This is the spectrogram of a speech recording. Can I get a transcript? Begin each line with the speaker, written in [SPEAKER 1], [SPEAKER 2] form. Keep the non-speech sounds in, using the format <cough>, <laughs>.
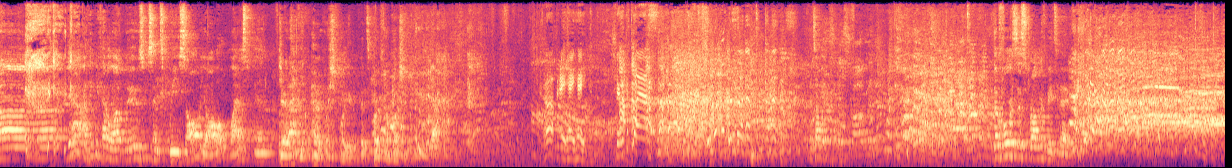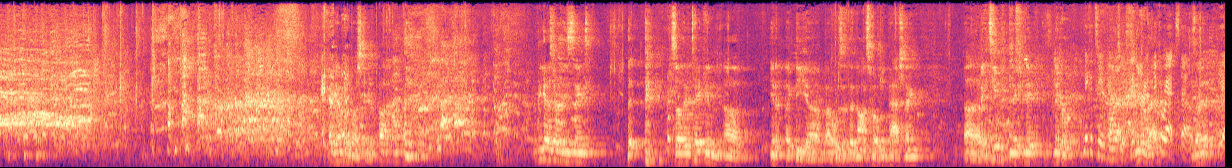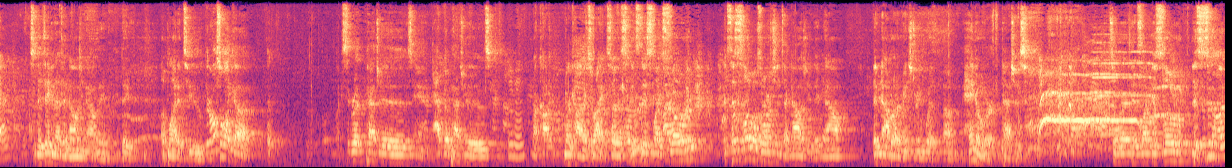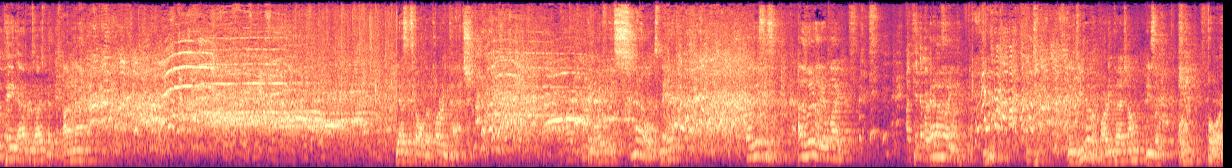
[SPEAKER 1] Uh, yeah, I think we've had a lot of news since we saw y'all last. And
[SPEAKER 2] Jared, I have, I have a question for you. It's a personal question.
[SPEAKER 1] yeah.
[SPEAKER 3] Oh, hey, hey, hey. Share with the class. <laughs>
[SPEAKER 1] It's almost... The force is strong with me today. <laughs>
[SPEAKER 2] Hey, I'm gonna bust you. Uh, have you guys heard of these things? That, so they've taken, uh, you know, like the, uh, uh, what is it, the non-smoking patch thing? Uh,
[SPEAKER 1] Nicotine?
[SPEAKER 2] Nic, nic, nicker,
[SPEAKER 3] Nicotine patches.
[SPEAKER 2] Nicorette?
[SPEAKER 3] Nicorette stuff.
[SPEAKER 2] Is that it?
[SPEAKER 3] Yeah.
[SPEAKER 2] so they've taken that technology now and they've, they've applied it to,
[SPEAKER 1] They're also like uh, like, like cigarette patches and Advil patches, narcotic.
[SPEAKER 2] narcotics, right. So it's, it's this like slow, it's this slow absorption technology they've now, they've now brought it mainstream with um, hangover patches. So where it's like this slow,
[SPEAKER 1] This
[SPEAKER 2] this
[SPEAKER 1] is an unpaid advertisement.
[SPEAKER 2] I'm not. Yes, it's called the party patch. It smells, man. And this is, I literally am like,
[SPEAKER 1] I can't get my
[SPEAKER 2] and I'm like, like, do you have a party patch on? And he's like, four.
